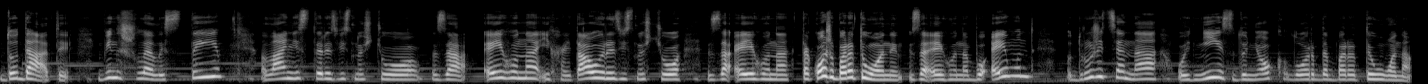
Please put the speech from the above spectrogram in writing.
додати. Він шле листи, Ланістери, звісно, що за Ейгона, і Хайтаури, звісно, що за Ейгона. Також Баратеони за Ейгона, бо Еймонд одружиться на одній з доньок лорда Баратеона.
